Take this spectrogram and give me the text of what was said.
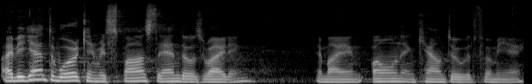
I began to work in response to Endo's writing and my own encounter with Fumie.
